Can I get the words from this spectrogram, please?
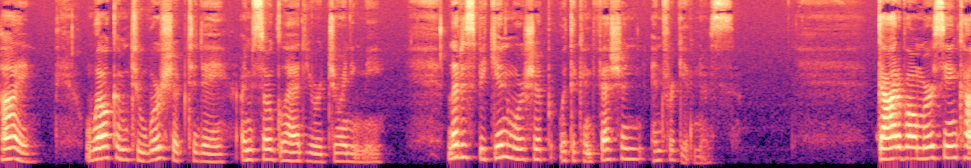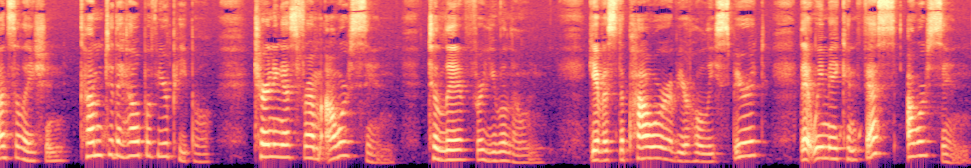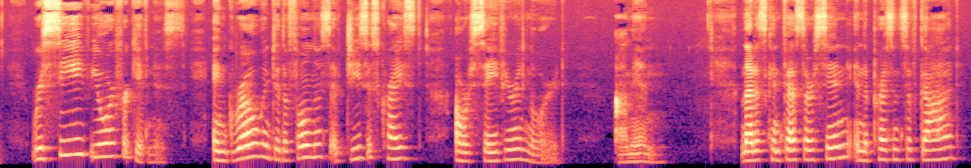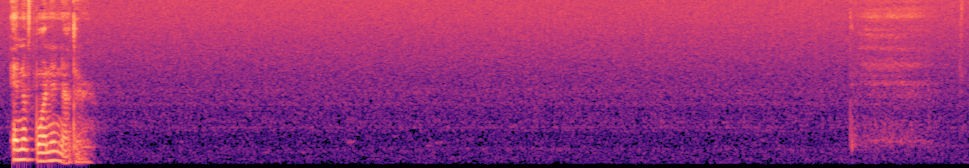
Hi, welcome to worship today. I'm so glad you are joining me. Let us begin worship with the confession and forgiveness. God of all mercy and consolation, come to the help of your people, turning us from our sin to live for you alone. Give us the power of your Holy Spirit that we may confess our sin, receive your forgiveness, and grow into the fullness of Jesus Christ our Savior and Lord. Amen. Let us confess our sin in the presence of God and of one another.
